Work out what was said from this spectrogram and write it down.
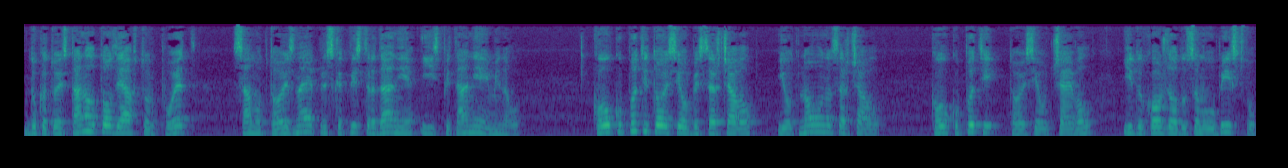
Докато е станал този автор поет, само той знае през какви страдания и изпитания е минало. Колко пъти той се е обесърчавал и отново насърчавал. Колко пъти той се е отчаивал и дохождал до самоубийство.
